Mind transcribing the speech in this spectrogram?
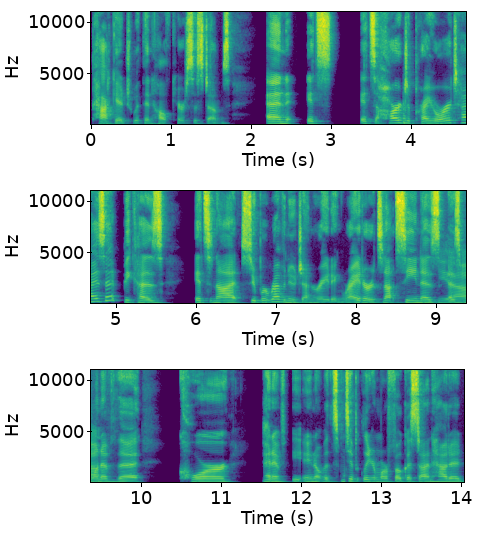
package within healthcare systems. And it's it's hard to prioritize it because it's not super revenue generating, right? Or it's not seen as yeah. as one of the core kind of you know it's typically you're more focused on how to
